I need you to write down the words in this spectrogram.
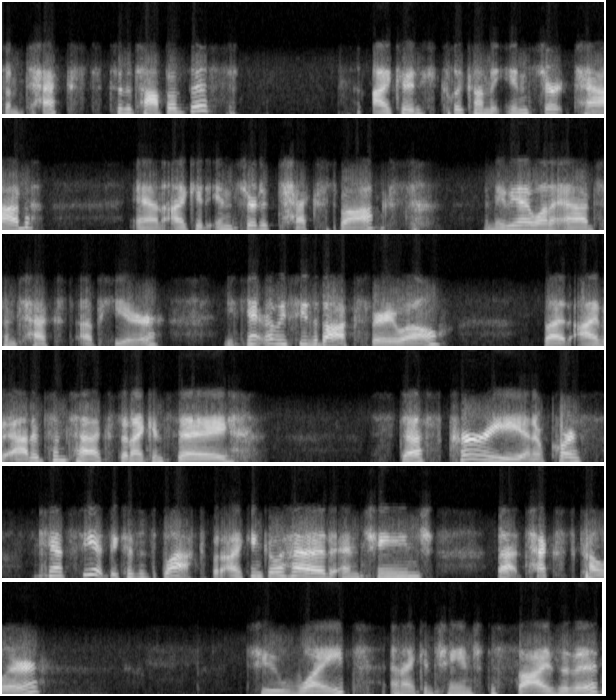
some text to the top of this, I could click on the Insert tab and I could insert a text box. And maybe I want to add some text up here. You can't really see the box very well, but I've added some text and I can say Steph Curry. And of course you can't see it because it's black, but I can go ahead and change that text color to white, and I can change the size of it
